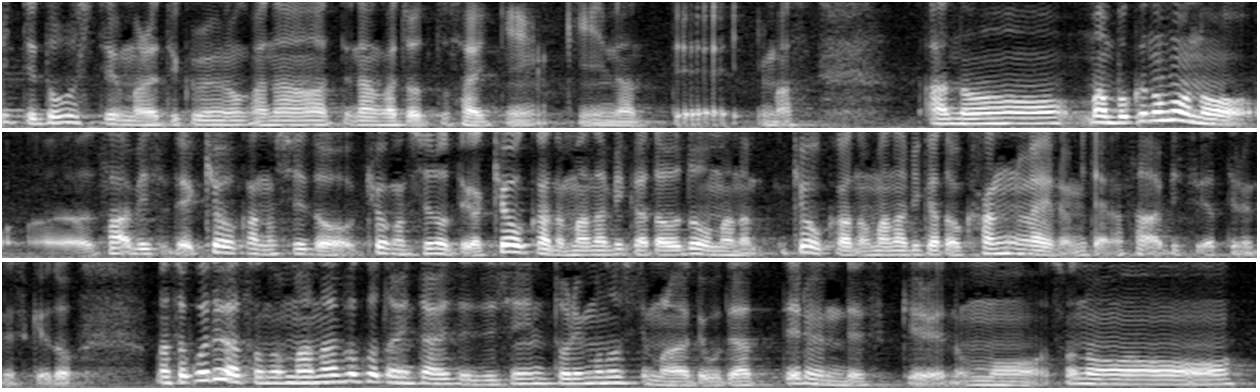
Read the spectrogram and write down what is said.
いってどうして生まれてくるのかなってなんかちょっと最近気になっています。あのまあ、僕の方のサービスで教科の指導教科の指導っていうか教科の学び方をどう学ぶ教科の学び方を考えるみたいなサービスやってるんですけど、まあ、そこではその学ぶことに対して自信取り戻してもらうってことをやってるんですけれどもその、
